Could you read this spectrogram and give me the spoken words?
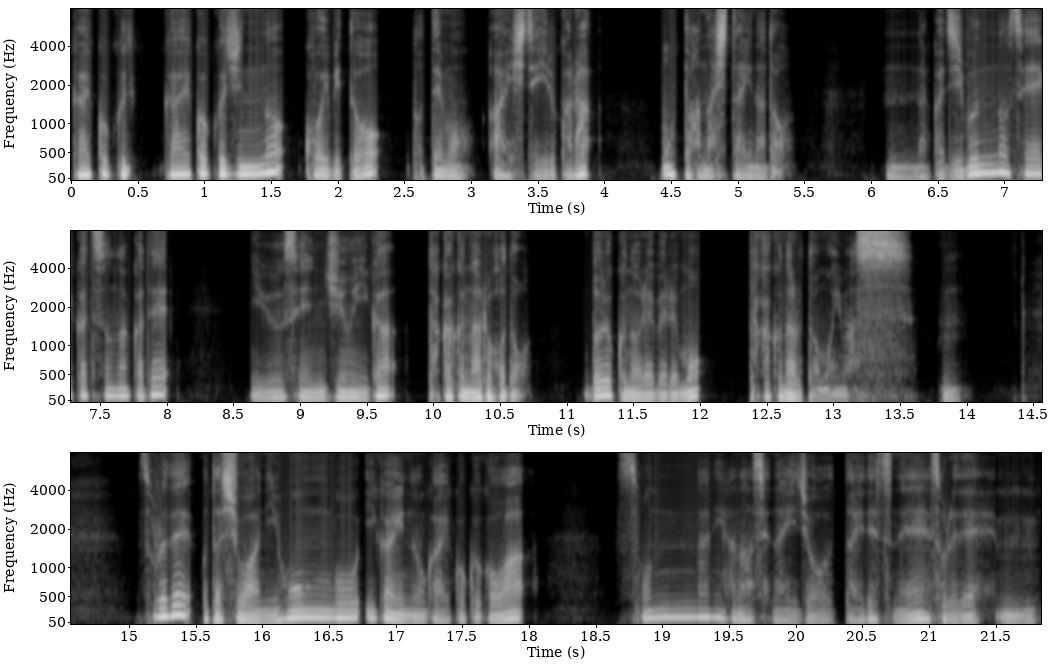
外国、外国人の恋人をとても愛しているから、もっと話したいなど、うん、なんか自分の生活の中で優先順位が高くなるほど、努力のレベルも高くなると思います。うん。それで私は日本語以外の外国語はそんなに話せない状態ですね。それで。うん。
